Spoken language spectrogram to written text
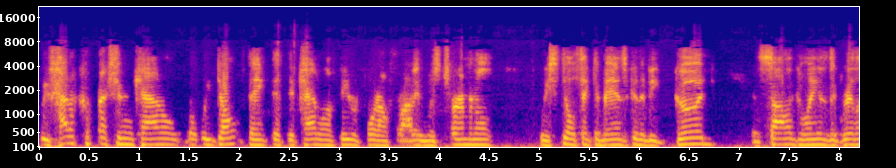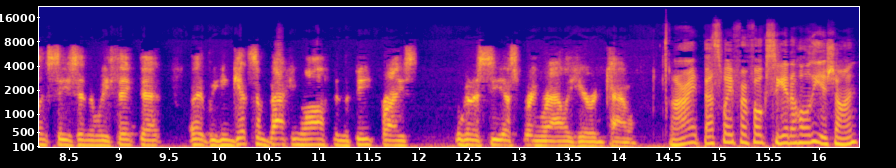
we've had a correction in cattle, but we don't think that the cattle on feed report on Friday was terminal. We still think demand's going to be good and solid going into the grilling season, and we think that uh, if we can get some backing off in the feed price, we're going to see a spring rally here in cattle. All right, best way for folks to get a hold of you, Shawn.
